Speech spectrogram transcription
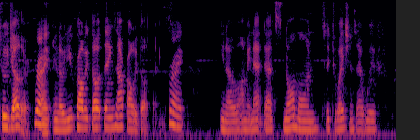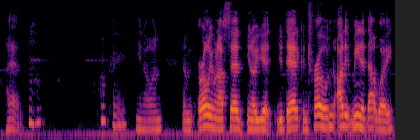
to each other. right, You know, you probably thought things, I probably thought things. right. You know, I mean that that's normal in situations that we've had. Mm-hmm. Okay. You know, and and earlier when I said, you know, your your dad controlled, I didn't mean it that way.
